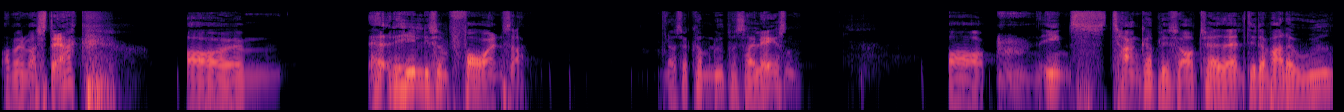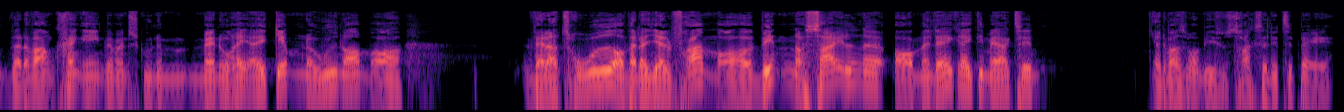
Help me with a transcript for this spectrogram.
Og man var stærk, og øhm, havde det hele ligesom foran sig. Og så kom man ud på sejladsen, og ens tanker blev så optaget af alt det, der var derude, hvad der var omkring en, hvad man skulle manøvrere igennem og udenom, og hvad der troede, og hvad der hjalp frem, og vinden og sejlene, og man lagde ikke rigtig mærke til, ja, det var som om Jesus trak sig lidt tilbage.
